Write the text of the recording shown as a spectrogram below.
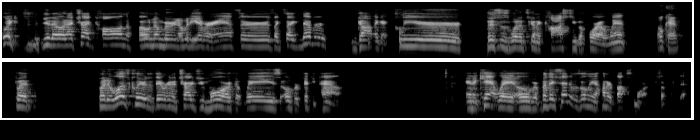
Like you know and i tried calling the phone number nobody ever answers like so i never got like a clear this is what it's going to cost you before i went. Okay. but but it was clear that they were going to charge you more if it weighs over 50 pounds. And it can't weigh over but they said it was only 100 bucks more or something like that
